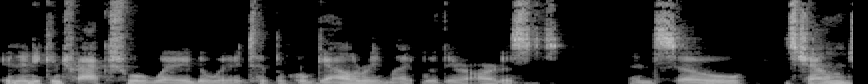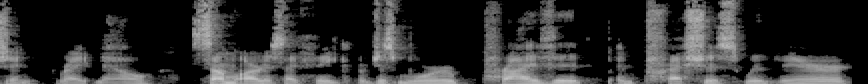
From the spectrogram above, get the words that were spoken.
in any contractual way, the way a typical gallery might with their artists. And so it's challenging right now. Some artists, I think, are just more private and precious with their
